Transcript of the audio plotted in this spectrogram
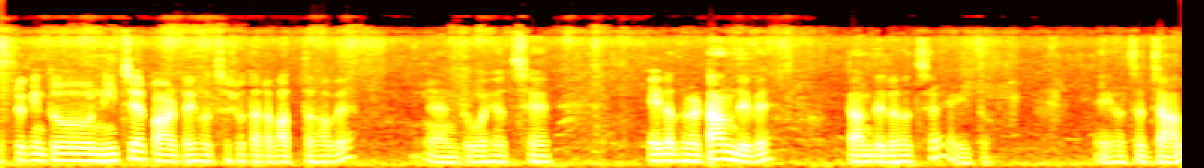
একটু কিন্তু নিচের পার্টে হচ্ছে সুতাটা বাঁধতে হবে। অ্যান্ড ওই হচ্ছে, এটা ধরে টান দিবে। টান দিলে হচ্ছে এই তো। এই হচ্ছে জাল,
